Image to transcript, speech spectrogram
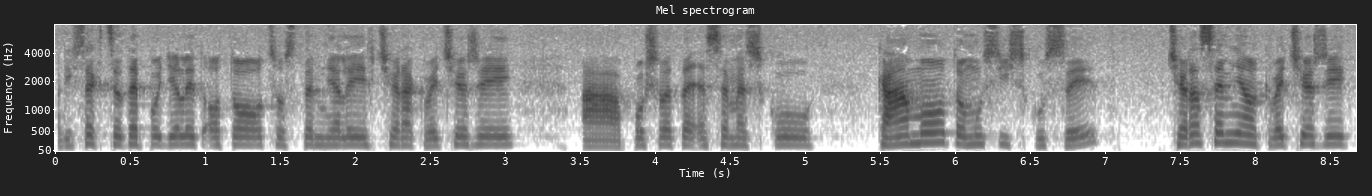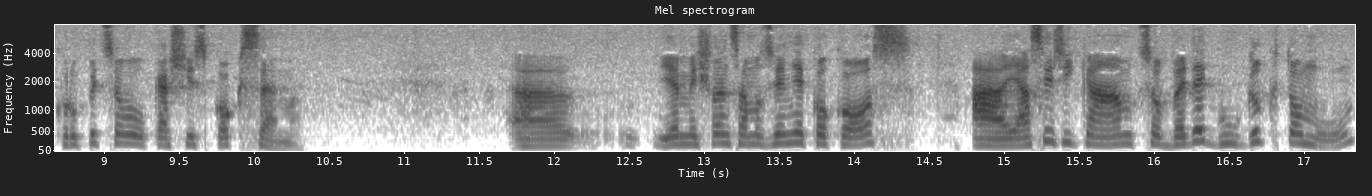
když se chcete podělit o to, co jste měli včera k večeři a pošlete SMS-ku, kámo, to musíš zkusit. Včera jsem měl k večeři krupicovou kaši s koksem. Je myšlen samozřejmě kokos a já si říkám, co vede Google k tomu,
